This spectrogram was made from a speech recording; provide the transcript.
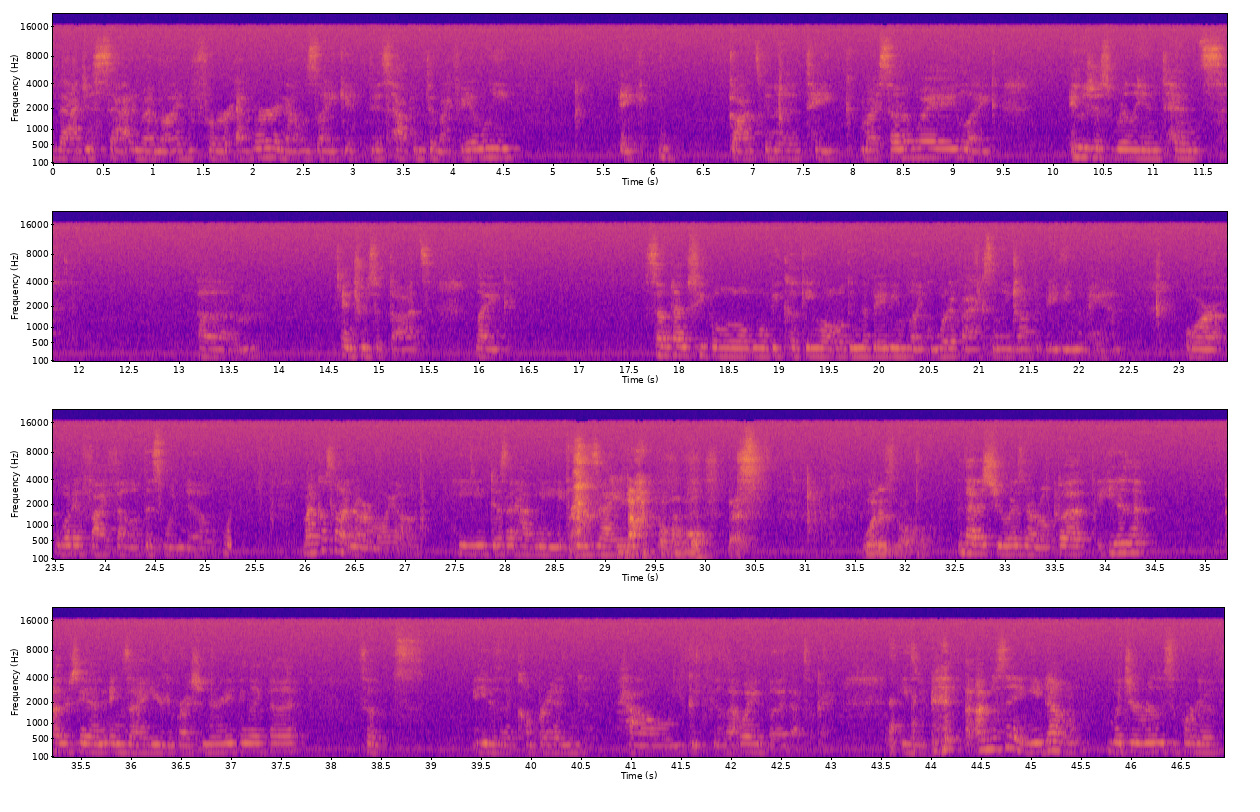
that just sat in my mind forever. And I was like, if this happened to my family, it, God's gonna take my son away. Like, it was just really intense, um, intrusive thoughts. Like, sometimes people will be cooking while holding the baby like, what if I accidentally dropped the baby in the pan? Or what if I fell out this window? Michael's not normal, y'all. He doesn't have any anxiety. Not normal, that's, what is normal? That is true, is normal, but he doesn't understand anxiety or depression or anything like that. So it's, he doesn't comprehend how you could feel that way, but that's okay. He's, I'm just saying, you don't, but you're really supportive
